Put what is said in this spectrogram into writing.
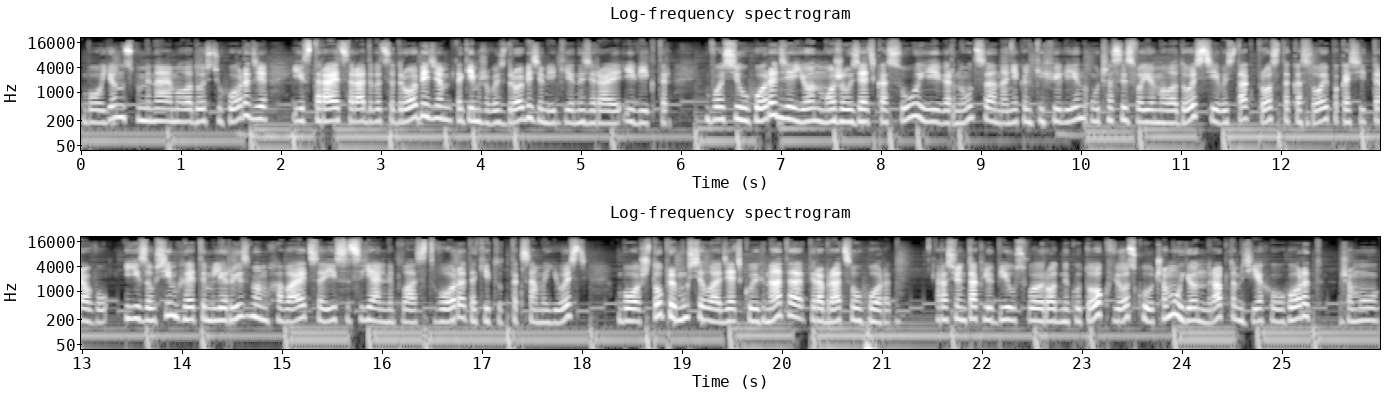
Бо ён успамінае маладосць у горадзе і стараецца радавацца дробязем, такім жа вось дробязем, які назірае і Віктор. Вось і ў горадзе ён можа ўзяць касу і вярнуцца на некалькі хвілін у часы сваёй маладосці і вось так просто проста касой пакасіць траву. І за ўсім гэтым лірызмам хаваецца і сацыяльны пласт твора такі тут таксама ёсць бо што прымусіла дзядзьку ігната перабрацца ў горад раз ён так любіў свой родны куток вёску чаму ён раптам з'ехаў горад? Чаму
